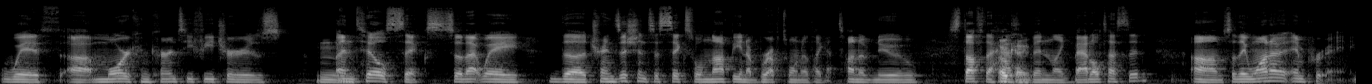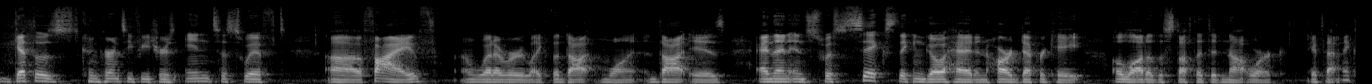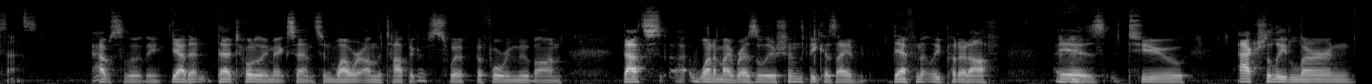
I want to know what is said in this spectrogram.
with uh, more concurrency features until six. So that way, the transition to six will not be an abrupt one with like a ton of new stuff that hasn't Okay. been like battle tested. Um, so they want to imp- get those concurrency features into Swift uh, five, whatever like the dot one dot is, and then in Swift six they can go ahead and hard deprecate a lot of the stuff that did not work. If that makes sense. Absolutely. Yeah, that that totally makes sense. And while we're on the topic of Swift, before we move on, that's uh, one of my resolutions because I've definitely put it off is to actually learn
